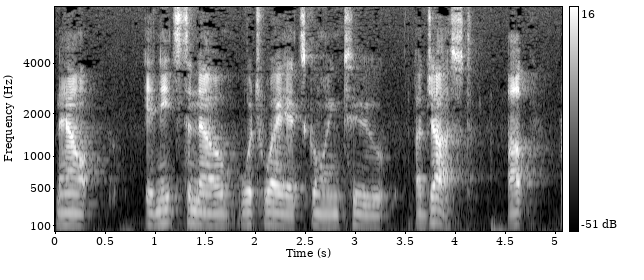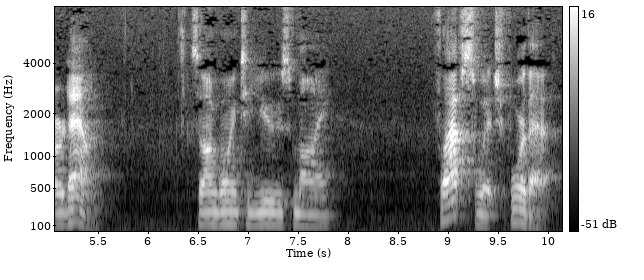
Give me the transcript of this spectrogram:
Now, it needs to know which way it's going to adjust, up or down. So I'm going to use my flap switch for that.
